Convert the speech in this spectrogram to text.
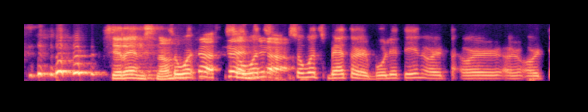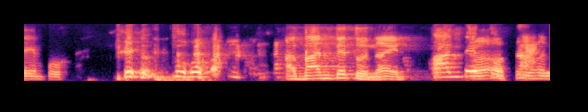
si Renz, no? So what? yeah, So what's yeah. so what's better, bulletin or or or, or tempo? Abante tonight. Ante to. Oo, yun.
